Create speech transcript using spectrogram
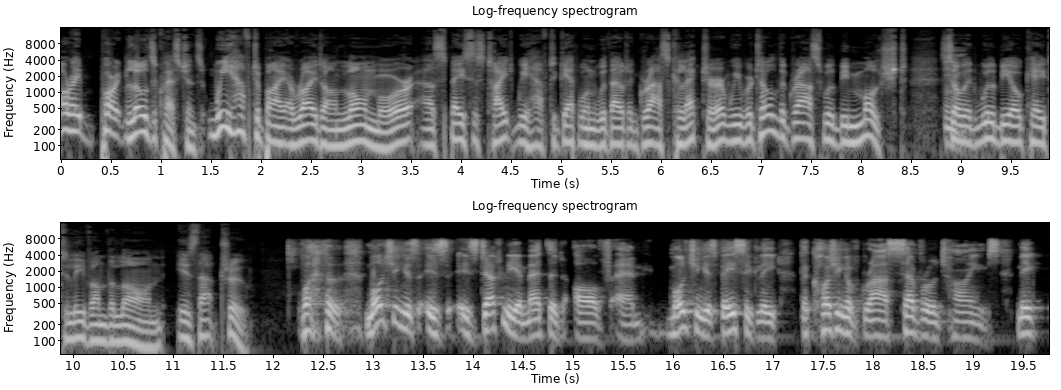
All right, Paraic, loads of questions. We have to buy a ride on lawnmower. As space is tight, we have to get one without a grass collector. We were told the grass will be mulched, so it will be okay to leave on the lawn. Is that true? Well, mulching is, is, is definitely a method of um, mulching is basically the cutting of grass several times, make,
